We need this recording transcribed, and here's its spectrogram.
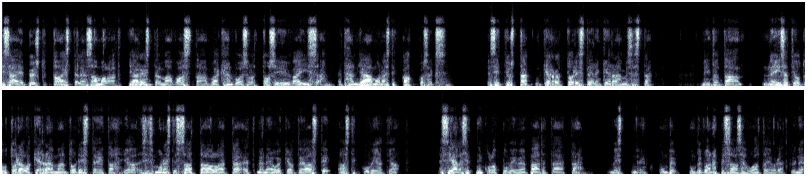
isä ei pysty taistelemaan samalla järjestelmää vastaan, vaikka hän voisi olla tosi hyvä isä. Että hän jää monesti kakkoseksi. Ja sitten just tämä kerroit todisteiden keräämisestä, niin tota, ne isät joutuu todella keräämään todisteita ja siis monesti saattaa olla, että, että menee oikeuteen asti, asti kuviot ja, ja siellä sitten niin loppuviimeen päätetään, että mistä, kumpi, kumpi vanhempi saa sen huoltajuuden. Että kyllä ne,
